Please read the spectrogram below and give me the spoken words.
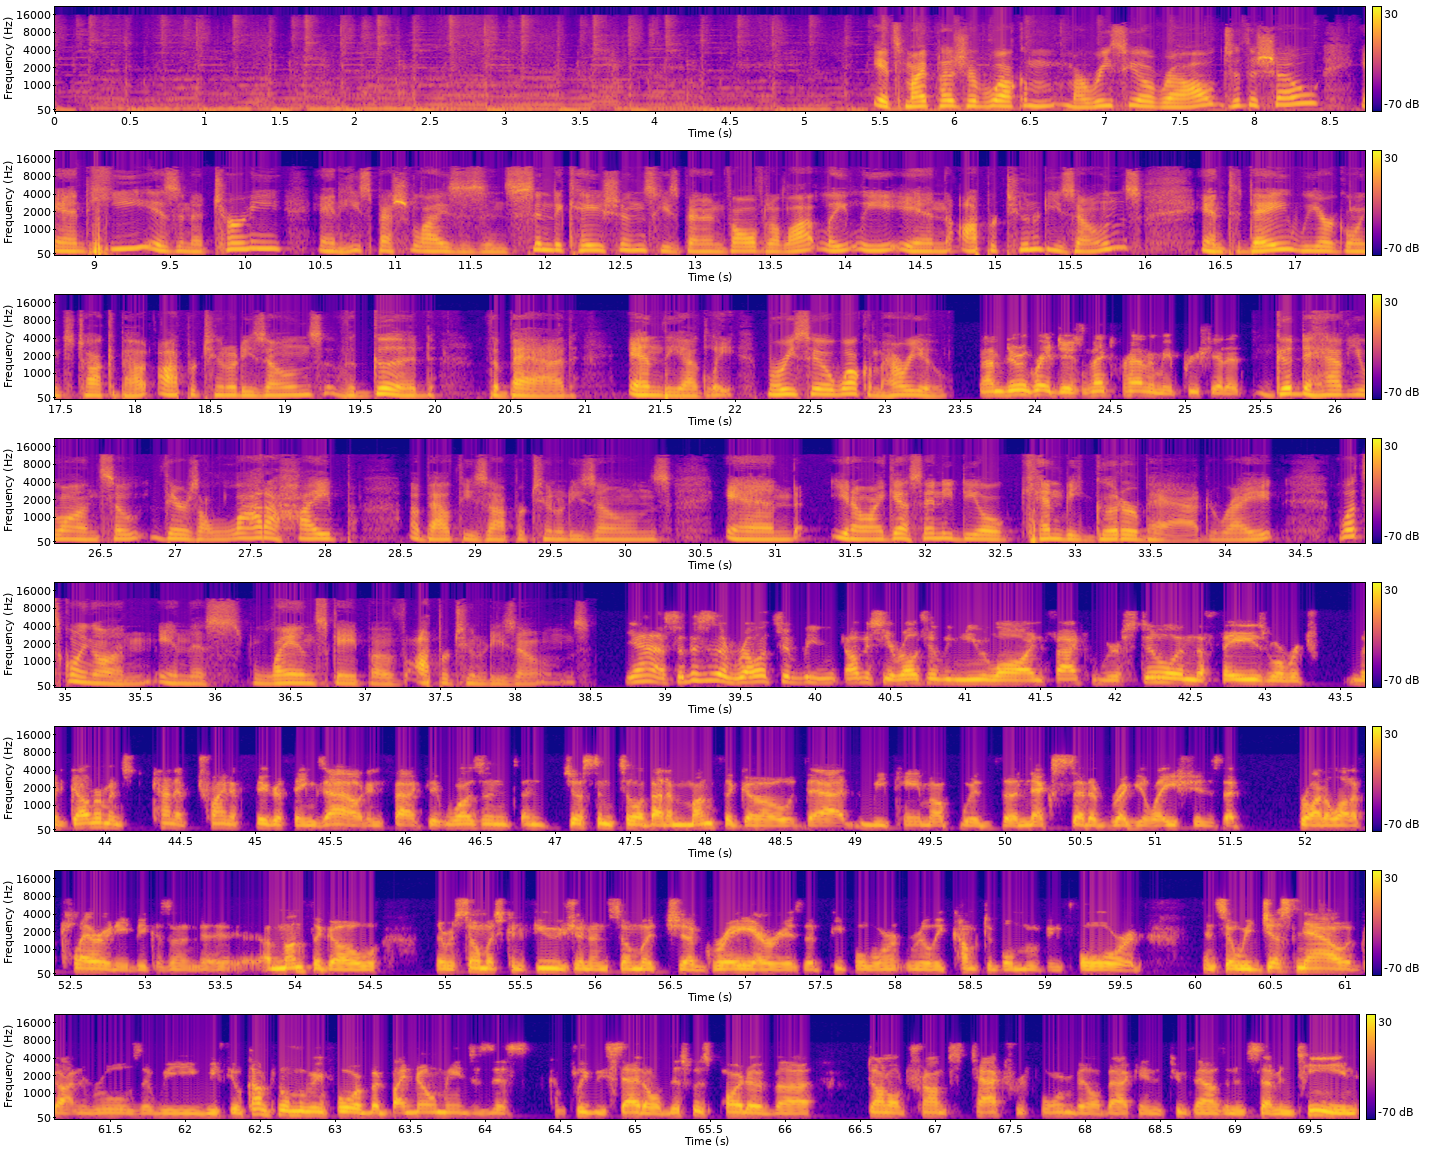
It's my pleasure to welcome Mauricio Rauld to the show, and he is an attorney and he specializes in syndications. He's been involved a lot lately in opportunity zones, and today we are going to talk about opportunity zones the good, the bad, and the ugly. Mauricio, welcome. How are you? I'm doing great, Jason. Thanks for having me. Appreciate it. Good to have you on. So, there's a lot of hype about these opportunity zones. And, you know, I guess any deal can be good or bad, right? What's going on in this landscape of opportunity zones? Yeah, so this is a relatively, obviously, a relatively new law. In fact, we're still in the phase where we're, the government's kind of trying to figure things out. In fact, it wasn't just until about a month ago that we came up with the next set of regulations that brought a lot of clarity because uh, a month ago, there was so much confusion and so much uh, gray areas that people weren't really comfortable moving forward. And so we just now have gotten rules that we we feel comfortable moving forward, but by no means is this completely settled. This was part of uh, Donald Trump's tax reform bill back in 2017.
